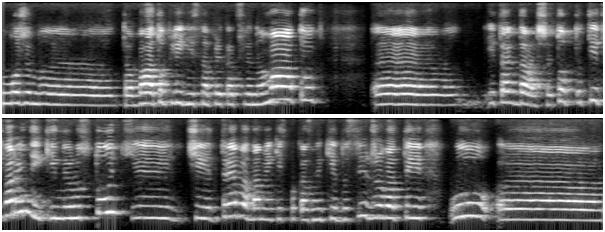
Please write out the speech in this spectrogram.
можемо е, там, багатоплідність, наприклад, свиноматок і так далі. Тобто ті тварини, які не ростуть, е, чи треба нам якісь показники досліджувати у е,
